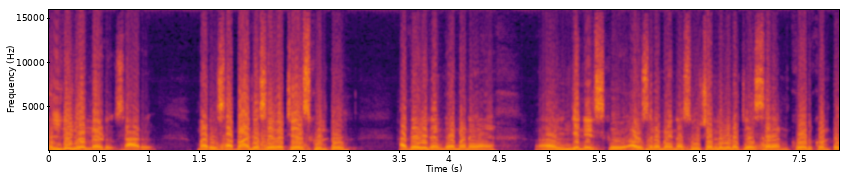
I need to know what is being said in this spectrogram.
హెల్దీగా ఉన్నాడు సారు. మరి సమాజ సేవ చేసుకుంటూ అదేవిధంగా మన ఇంజనీర్స్కు అవసరమైన సూచనలు కూడా చేస్తారని కోరుకుంటూ.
